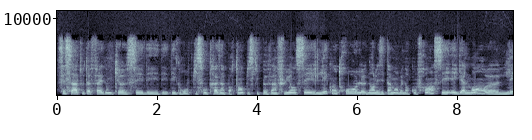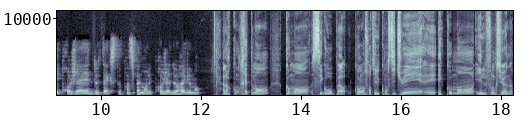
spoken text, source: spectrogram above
C'est ça, tout à fait. Donc, euh, c'est des, groupes qui sont très importants puisqu'ils peuvent influencer les contrôles dans les États membres et dans France et également euh, les projets de texte, principalement les projets de règlement. Alors concrètement, comment ces groupes, comment sont-ils constitués et, comment ils fonctionnent?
